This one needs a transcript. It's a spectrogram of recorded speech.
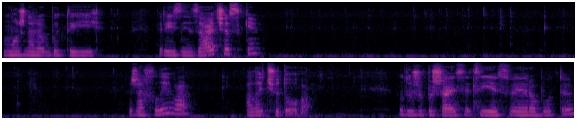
Можна робити їй різні зачіски. Жахлива, але чудова. Дуже пишаюся цією своєю роботою.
